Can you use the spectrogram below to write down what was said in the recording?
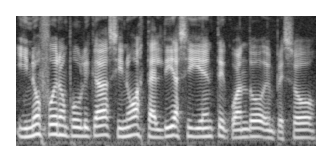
y no fueron publicadas sino hasta el día siguiente cuando empezó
